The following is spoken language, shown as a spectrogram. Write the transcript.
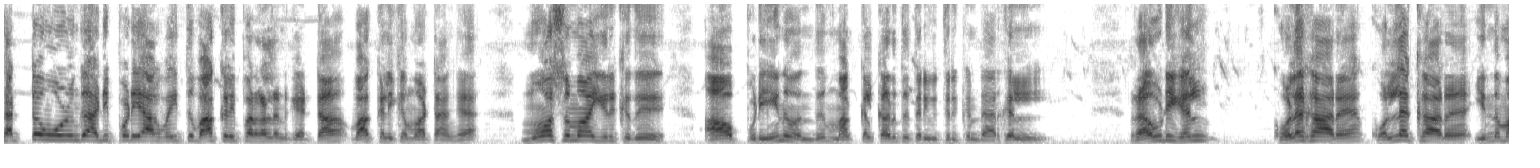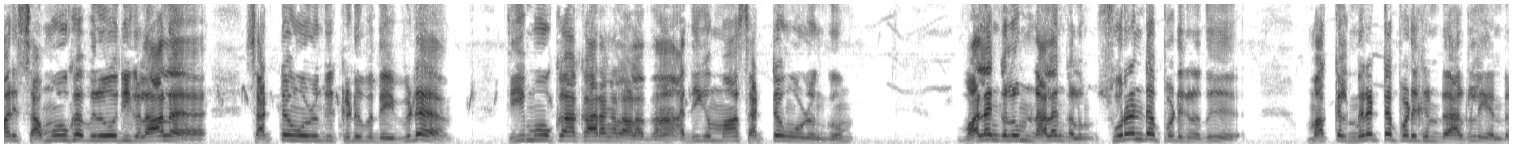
சட்டம் ஒழுங்கு அடிப்படையாக வைத்து வாக்களிப்பார்கள்னு கேட்டால் வாக்களிக்க மாட்டாங்க. மோசமாக இருக்குது. அப்படின்னு வந்து மக்கள் கருத்து தெரிவித்திருக்கின்றார்கள். ரவுடிகள் கொலகாரன் கொள்ளக்காரன் இந்த மாதிரி சமூக விரோதிகளால் சட்டம் ஒழுங்கு கெடுவதை விட திமுக காரங்களால் தான் அதிகமாக சட்டம் ஒழுங்கும் வளங்களும் நலங்களும் சுரண்டப்படுகிறது மக்கள் மிரட்டப்படுகின்றார்கள் என்ற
